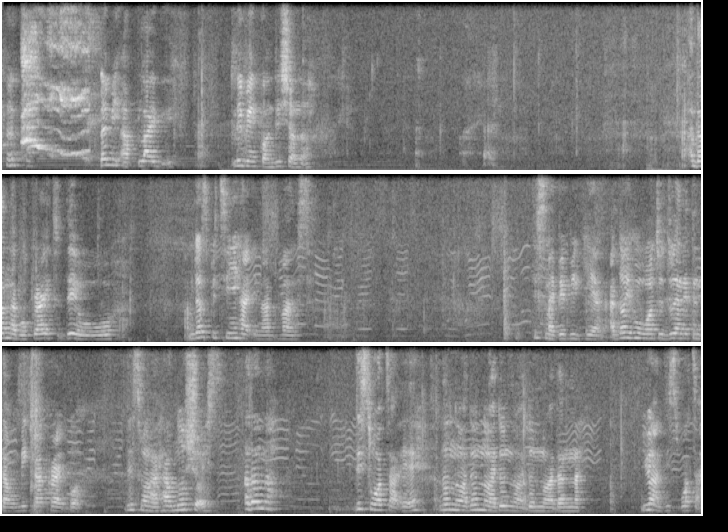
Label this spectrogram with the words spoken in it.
Let me apply the leave-in conditioner Adana go cry today oh. I'm just pitying her in advance. This is my baby girl. I don't even want to do anything that will make her cry but this one i have no choice. I don't know this water eh? I don't know i don't know i don't know i don't know i don't know you and this water.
